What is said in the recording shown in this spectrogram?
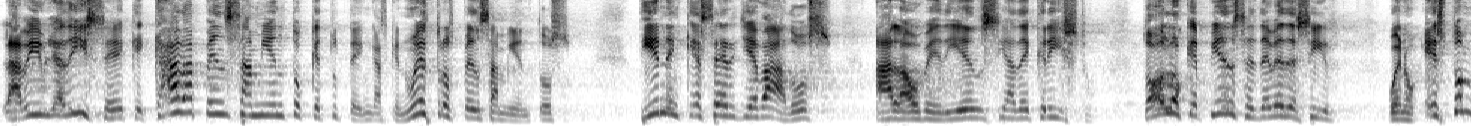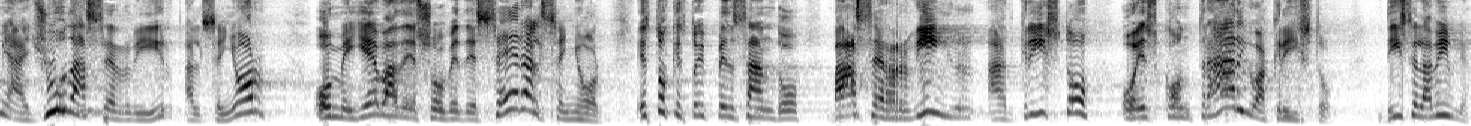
La Biblia dice que cada pensamiento que tú tengas, que nuestros pensamientos tienen que ser llevados a la obediencia de Cristo. Todo lo que pienses debe decir, bueno, esto me ayuda a servir al Señor o me lleva a desobedecer al Señor. Esto que estoy pensando va a servir a Cristo o es contrario a Cristo. Dice la Biblia,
